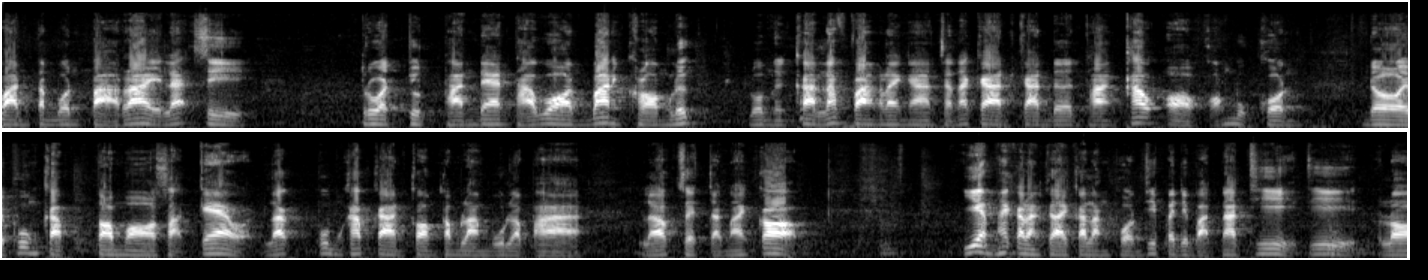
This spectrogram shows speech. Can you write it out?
วรรณตำบลป่าไร่และ 4. ตรวจจุดผ่านแดนถาวรบ้านคลองลึก รวมถึงการรับฟังรายงานสถานการณ์การเดินทางเข้าออกของบุคคล โดยผู้กำกับตมสระแก้ว และผู้บังคับการกองกำลังบูรพา แล้วเสร็จจากนั้นก็เยี่ยมให้กำลังใจกำลังพลที่ปฏิบัติหน้าที่ที่รอ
